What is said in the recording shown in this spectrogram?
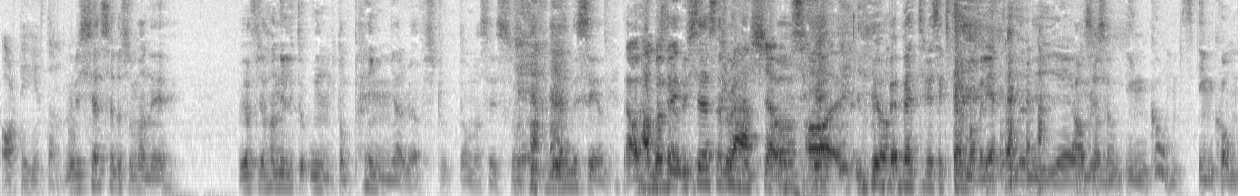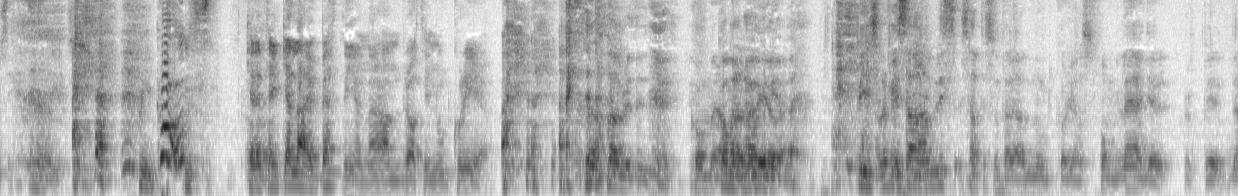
artigheten. Men det känns ändå som han är... jag- Han är lite ont om pengar vi har förstått om man säger så. Sen. Ja, Han behöver crasha Ja. och Ja, Ja. B- Bet365 har väl gett honom en ny eh, Ja, liksom, inkomst. inkomst. inkomst! Kan du tänka livebettingen när han drar till Nordkorea? Ja, precis. Kommer, Kommer han överleva? Finns, Han, finns, han blir satt i sånt där Nordkoreas fångläger uppe där Ja.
